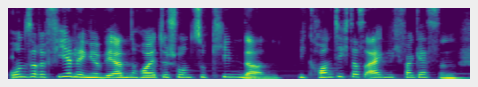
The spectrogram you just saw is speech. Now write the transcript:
Unsere Vierlinge werden heute schon zu Kindern. Wie konnte ich das eigentlich vergessen?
